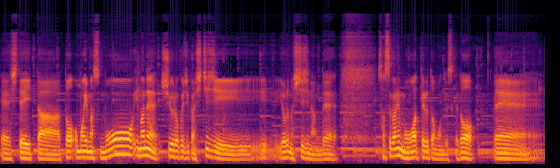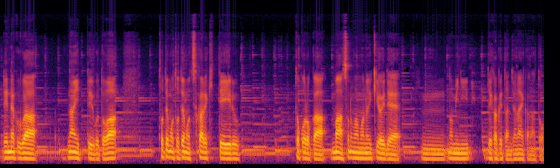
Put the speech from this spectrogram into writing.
え、していたと思います。もう今ね収録時間7時夜の7時なんでさすがにもう終わってると思うんですけど、えー、連絡がないっていうことはとてもとても疲れきっているところかまあそのままの勢いでうん飲みに出かけたんじゃないかなと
